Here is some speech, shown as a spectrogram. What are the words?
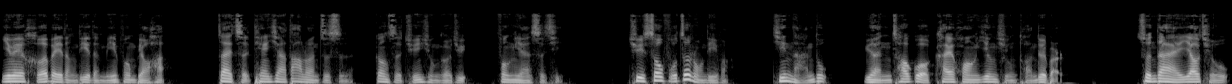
因为河北等地的民风彪悍，在此天下大乱之时，更是群雄割据，烽烟四起。去收服这种地方，其难度远超过开荒英雄团队本顺带要求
